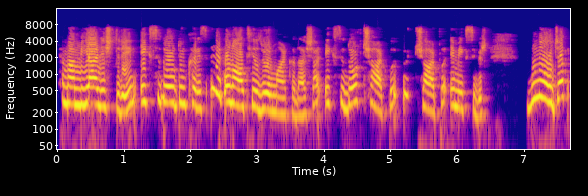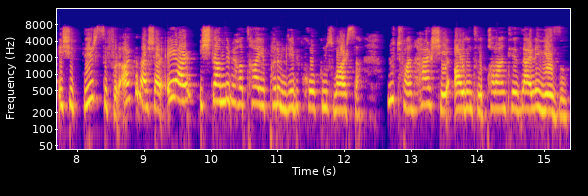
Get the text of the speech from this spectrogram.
Hemen bir yerleştireyim. Eksi 4'ün karesi direkt 16 yazıyorum arkadaşlar. Eksi 4 çarpı 3 çarpı m-1. Bu ne olacak? Eşittir 0. Arkadaşlar eğer işlemde bir hata yaparım diye bir korkunuz varsa lütfen her şeyi ayrıntılı parantezlerle yazın.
